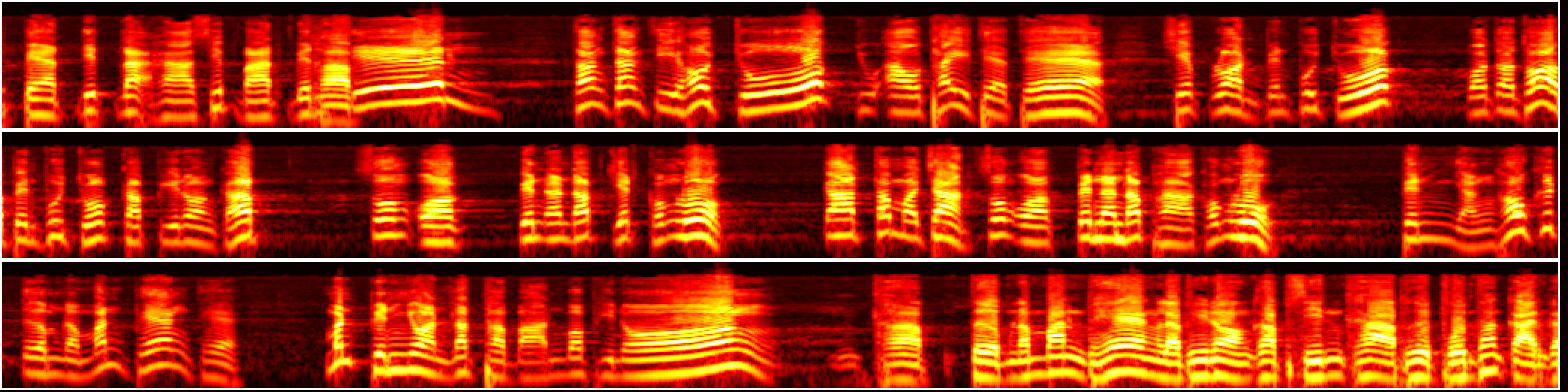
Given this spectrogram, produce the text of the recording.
48 ลิตรละ 50 บาทเบนครับซินทั้งทั้งที่เฮาจุกอยู่เอาไทยแท้ๆเชฟรอนเป็นผู้จุกปตทเป็นผู้จุกครับพี่น้องครับส่งออกเป็นอันดับเจ็ดของโลก การธรรมชาติส่งออกเป็นอันดับหาของโลก เป็นอย่างเฮาคือเติมน้ำมันแพงแท้มันเป็นย้อนรัฐบาลบ่พี่น้อง ครับ เติมน้ำมันแพงแล้วพี่น้องครับสินค้าพืชผลทางการเก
